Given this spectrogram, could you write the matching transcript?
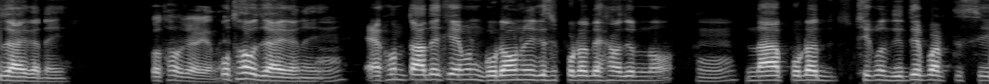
জায়গা নেই। কোথাও জায়গা নেই। কোথাও জায়গা নেই। এখন তাদেরকে এমন গোডাউনে গেছে প্রোডাক্ট দেখানোর জন্য। না প্রোডাক্ট ঠিকমতো দিতে পারতেছি।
